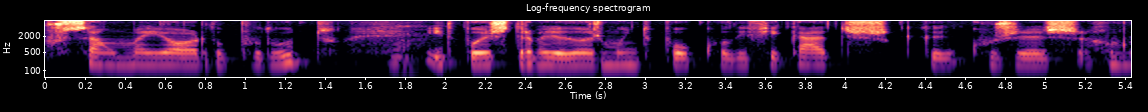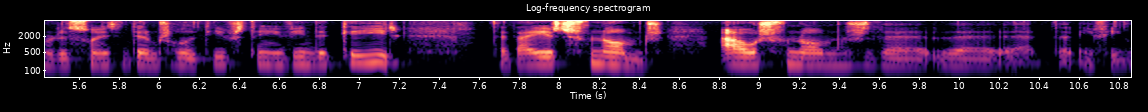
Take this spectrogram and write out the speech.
porção maior do produto uhum. e depois trabalhadores muito pouco qualificados que, cujas remunerações em termos relativos têm vindo a cair. Portanto, há estes fenómenos. Há os fenómenos da, da, da, enfim,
